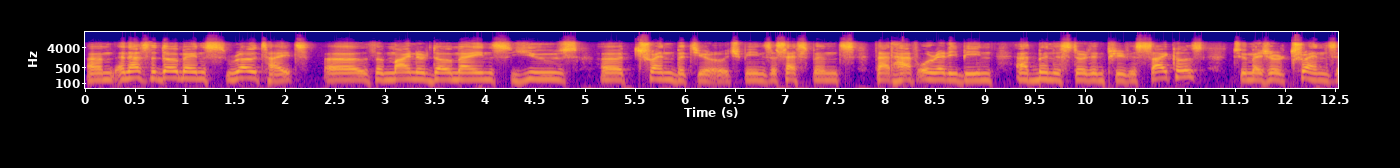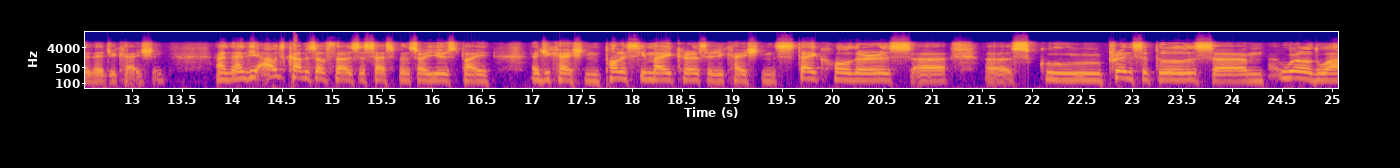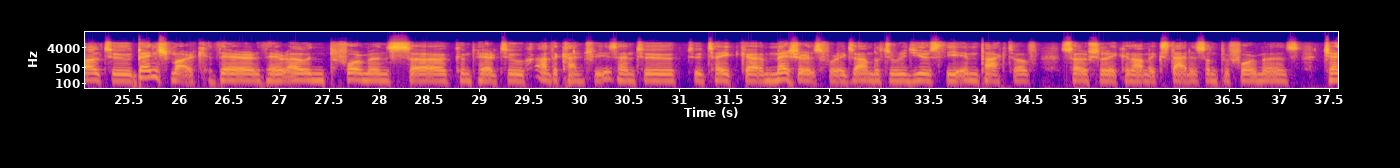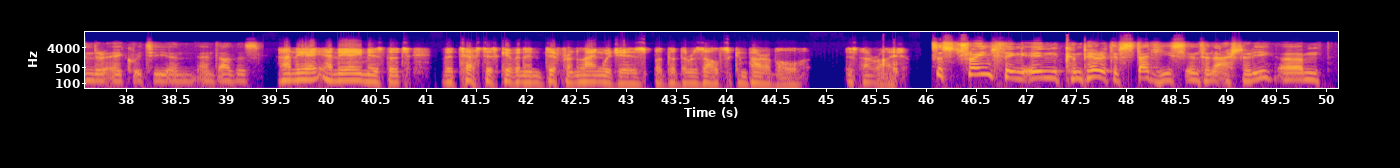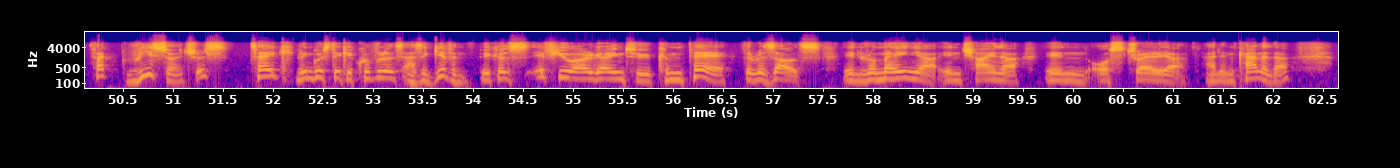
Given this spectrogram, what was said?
Um, and as the domains rotate, uh, the minor domains use uh, trend material, which means assessments that have already been administered in previous cycles to measure trends in education. And, and the outcomes of those assessments are used by education policymakers, education stakeholders, uh, uh, school principals um, worldwide to benchmark their their own performance uh, compared to other countries and to to take uh, measures, for example, to reduce the impact of social economic status on performance, gender equity, and, and others. And the and the aim is that the test is given in different languages, but that the results are comparable. Is that right? It's a strange thing in comparative studies internationally. Um, in fact, researchers take linguistic equivalence as a given because if you are going to compare the results in Romania, in China, in Australia, and in Canada,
